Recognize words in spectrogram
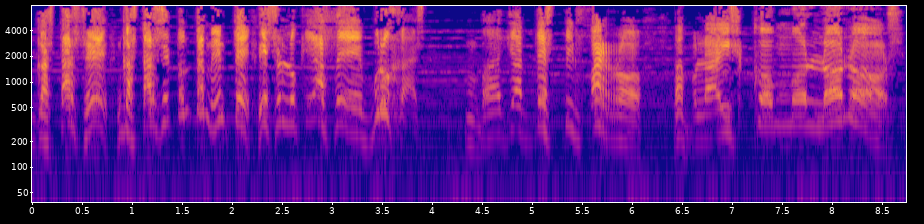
Gastarse, gastarse tontamente. Eso es lo que hace brujas. Vaya despilfarro. Habláis como loros.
